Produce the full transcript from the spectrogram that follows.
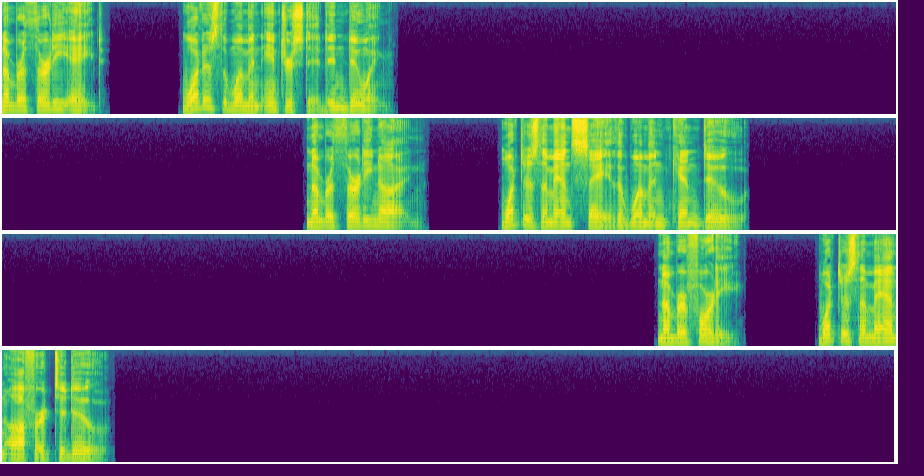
Number 38. What is the woman interested in doing? Number 39. What does the man say the woman can do? Number 40. What does the man offer to do?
